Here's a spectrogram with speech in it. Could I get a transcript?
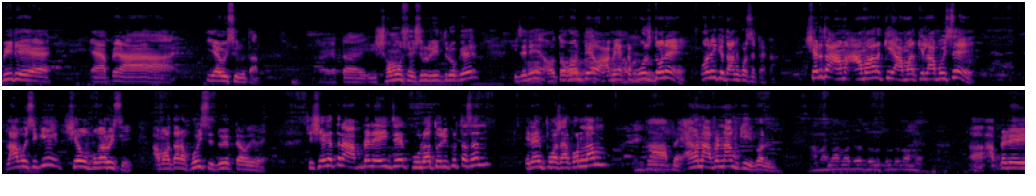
বিডে আপনার ইয়া হয়েছিল তার। একটা সমস্যা হয়েছিল হৃদরোগে কি জানি? তখন তো আমি একটা পোস্ট দনে অনেকে দান করছে টাকা। সেটা তো আমার কি আমার কি লাভ হয়েছে লাভ হয়েছে কি? সে উপকার হয়েছে আমার দ্বারা হয়েছে দু একটা হয়ে সেক্ষেত্রে আপনার এই যে কুলা তৈরি করতেছেন এটা আমি প্রচার করলাম। এই তো। আপনি এখন আপনার নাম কি বলেন? আমার নাম হলো ধনুসুন্দর নাম আপনার এই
